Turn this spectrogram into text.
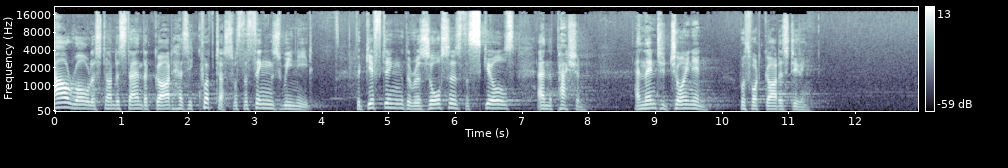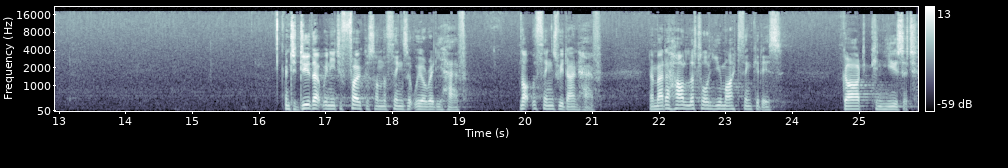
Our role is to understand that God has equipped us with the things we need the gifting, the resources, the skills, and the passion, and then to join in with what God is doing. And to do that, we need to focus on the things that we already have, not the things we don't have. No matter how little you might think it is, God can use it.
